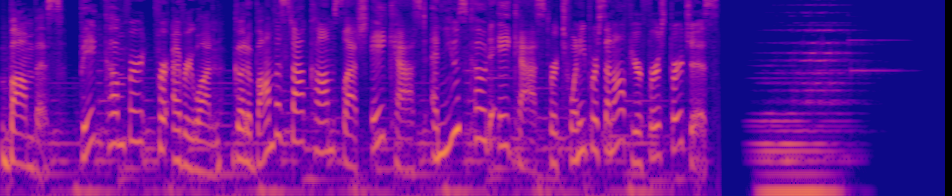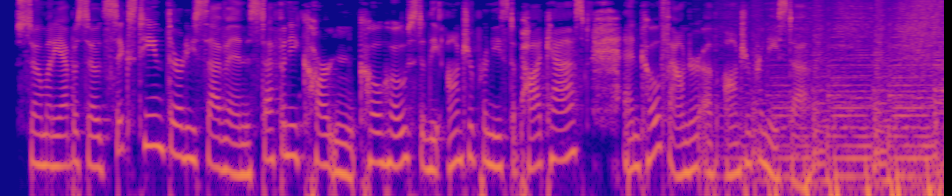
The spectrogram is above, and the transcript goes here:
Bombas. Big comfort for everyone. Go to bombas.com slash ACAST and use code ACAST for 20% off your first purchase. So many episodes. 1637. Stephanie Cartin, co host of the Entreprenista podcast and co founder of Entreprenista.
